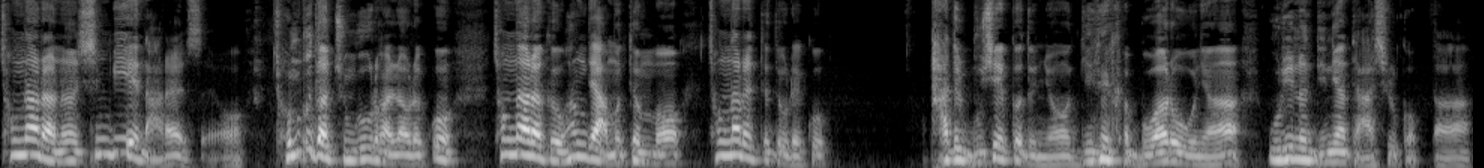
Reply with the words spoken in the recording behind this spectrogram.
청나라는 신비의 나라였어요. 전부 다 중국으로 가려고 그랬고 청나라 그 황제 아무튼 뭐 청나라 때도 그랬고 다들 무시했거든요. 니네가 뭐하러 오냐. 우리는 니네한테 아쉬울 거 없다.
